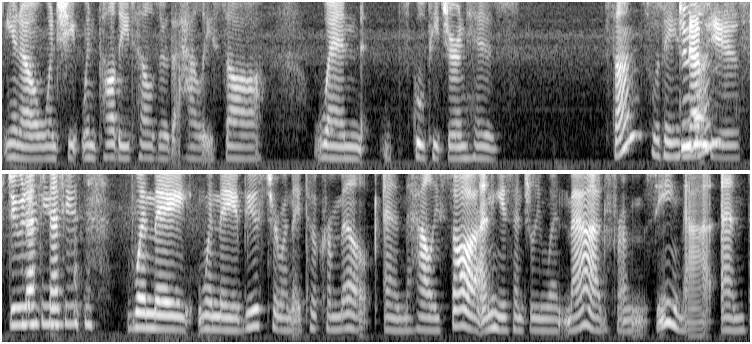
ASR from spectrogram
you know when she when Paul D tells her that Halle saw when school teacher and his sons were they students nephews. students nephews. nephews when they when they abused her when they took her milk and Halle saw and he essentially went mad from seeing that and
